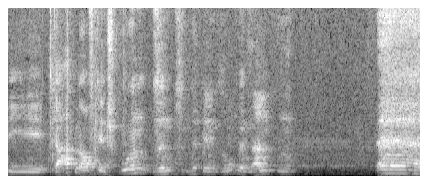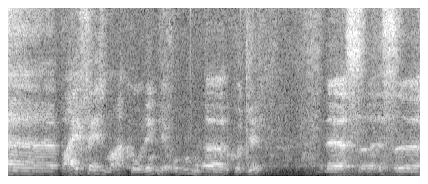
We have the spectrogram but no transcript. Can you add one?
Die Daten auf den Spuren sind mit dem sogenannten äh, Biphase Mark Coding hier oben äh, codiert. Das ist, äh,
